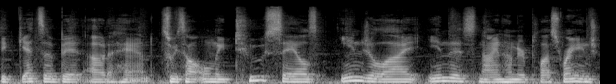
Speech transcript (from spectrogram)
it gets a bit out of hand. So we saw only two sales in July in this 900 plus range,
